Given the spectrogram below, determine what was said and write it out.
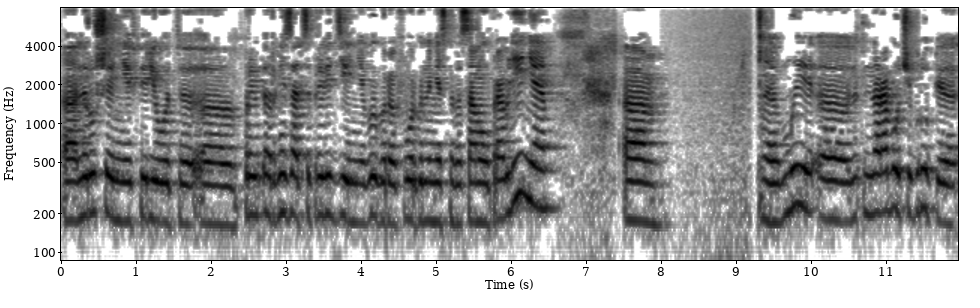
нарушения в период организации проведения выборов в органы местного самоуправления. Мы на рабочей группе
